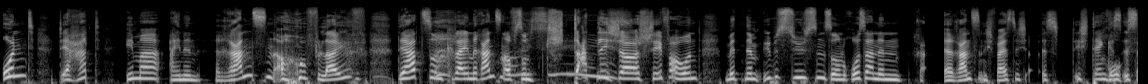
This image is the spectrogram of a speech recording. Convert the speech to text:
Und der hat immer einen Ranzen auf live. Der hat so einen kleinen Ranzen auf, so ein stattlicher Schäferhund mit einem übelst süßen, so einen rosanen äh, Ranzen. Ich weiß nicht, es, ich denke, es ist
